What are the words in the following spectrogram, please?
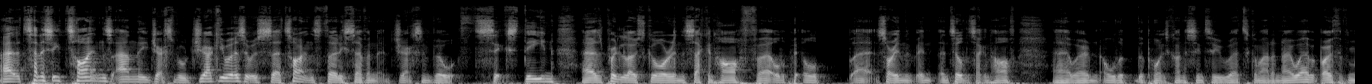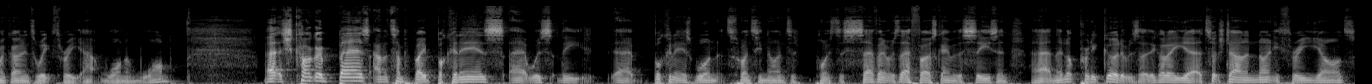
Uh, the Tennessee Titans and the Jacksonville Jaguars. It was uh, Titans 37, Jacksonville 16. Uh, it was a pretty low score in the second half. Uh, all the all, uh, sorry, in the, in, until the second half, uh, where all the, the points kind of seem to to come out of nowhere. But both of them are going into week three at one and one. Uh, Chicago Bears and the Tampa Bay Buccaneers uh, was the uh, Buccaneers won 29 to, points to 7. It was their first game of the season, uh, and they looked pretty good. It was uh, They got a, uh, a touchdown and 93 yards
